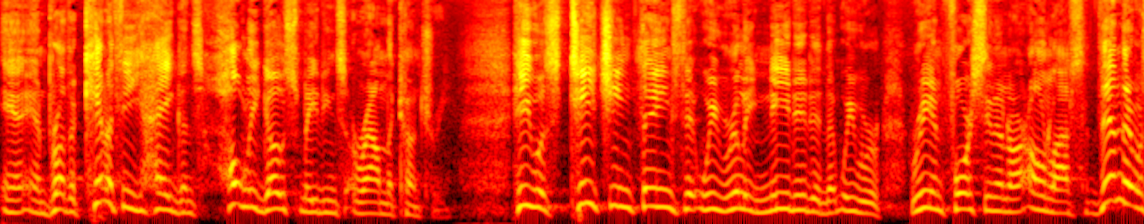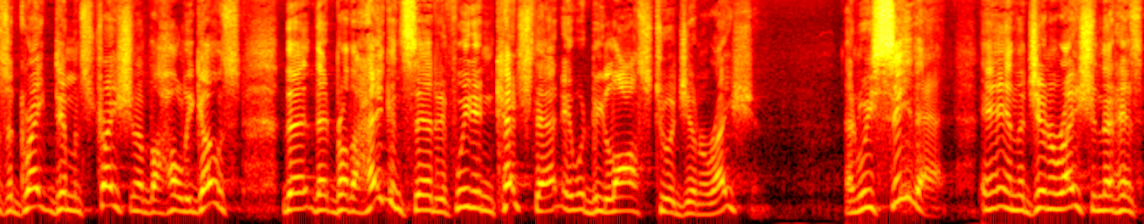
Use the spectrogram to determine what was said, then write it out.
in, in Brother Kenneth E. Hagin's Holy Ghost meetings around the country. He was teaching things that we really needed and that we were reinforcing in our own lives. Then there was a great demonstration of the Holy Ghost that, that Brother Hagin said if we didn't catch that, it would be lost to a generation. And we see that in the generation that has,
